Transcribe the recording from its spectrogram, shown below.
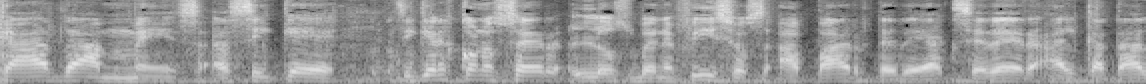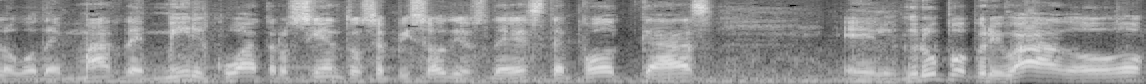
cada mes. Así que si quieres conocer los beneficios, aparte de acceder al catálogo de más de 1400 episodios de este podcast, el grupo privado,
